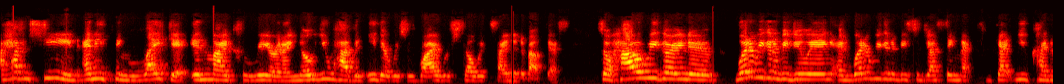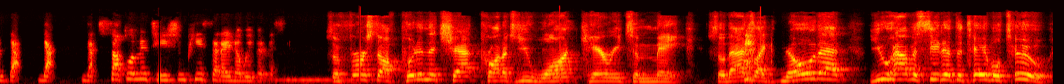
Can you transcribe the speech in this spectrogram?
I haven't seen anything like it in my career. And I know you haven't either, which is why we're so excited about this. So how are we going to, what are we going to be doing? And what are we going to be suggesting that get you kind of that, that that supplementation piece that I know we've been missing. So first off, put in the chat products you want Carrie to make. So that's like know that you have a seat at the table too.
